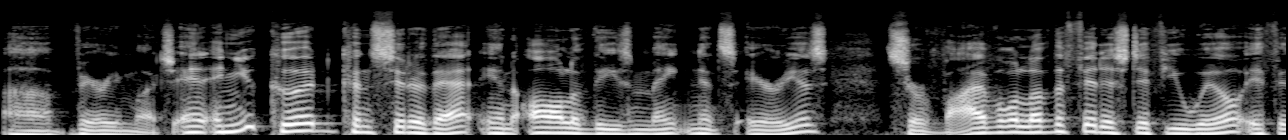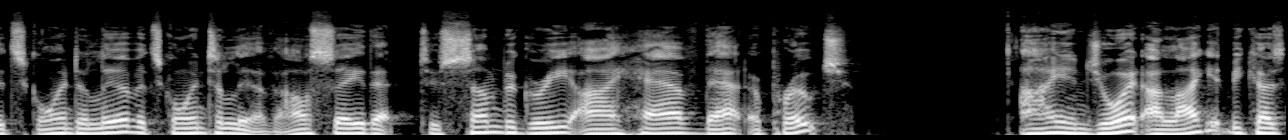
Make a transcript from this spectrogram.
uh, very much. And, and you could consider that in all of these maintenance areas survival of the fittest, if you will. If it's going to live, it's going to live. I'll say that to some degree, I have that approach. I enjoy it. I like it because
